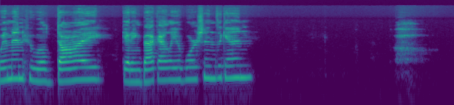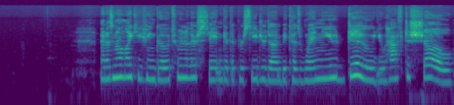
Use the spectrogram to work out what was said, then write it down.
women who will die getting back alley abortions again. And it's not like you can go to another state and get the procedure done because when you do, you have to show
